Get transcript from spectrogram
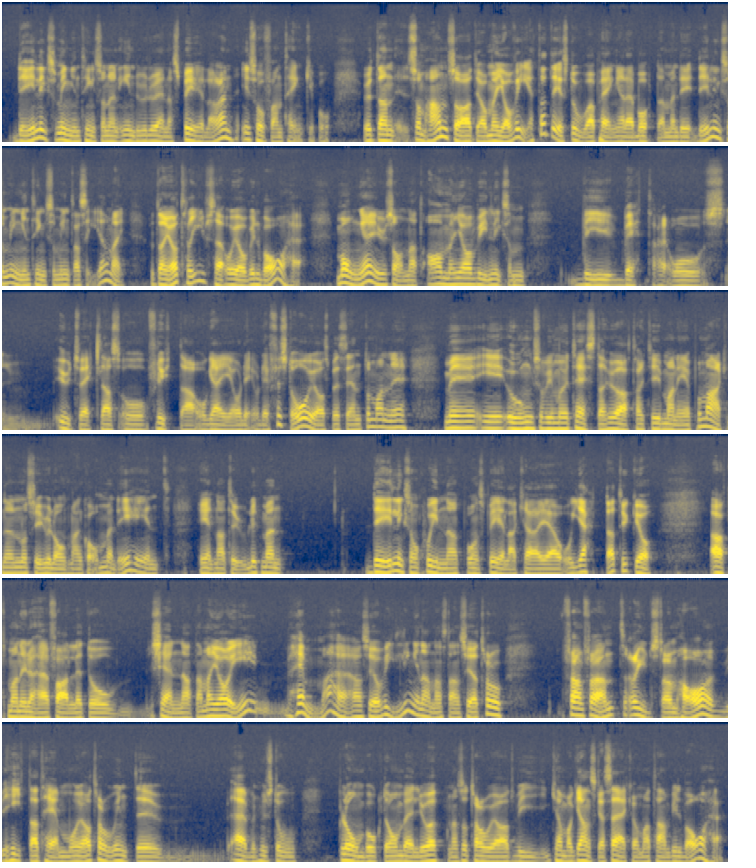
det är liksom ingenting som den individuella spelaren i så fall tänker på. Utan som han sa att ja, men jag vet att det är stora pengar där borta, men det, det är liksom ingenting som intresserar mig. Utan jag trivs här och jag vill vara här. Många är ju sådana att ja, men jag vill liksom bli bättre och utvecklas och flytta och grejer och det. Och det förstår jag, speciellt om man är, med, är ung så vill man ju testa hur attraktiv man är på marknaden och se hur långt man kommer. Det är helt, helt naturligt, men det är liksom skillnad på en spelarkarriär och hjärta tycker jag. Att man i det här fallet då känner att man jag är hemma här, alltså jag vill ingen annanstans. Så jag tror framförallt Rydström har hittat hem och jag tror inte, även hur stor plånbok de väljer att öppna, så tror jag att vi kan vara ganska säkra om att han vill vara här.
